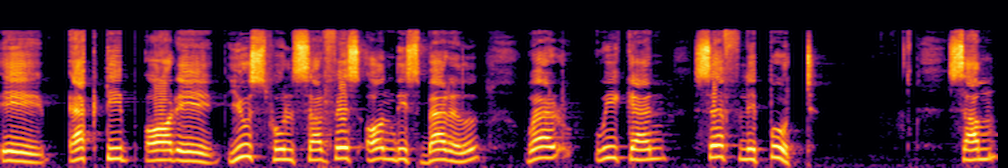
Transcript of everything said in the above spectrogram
a active or a useful surface on this barrel, where we can safely put some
